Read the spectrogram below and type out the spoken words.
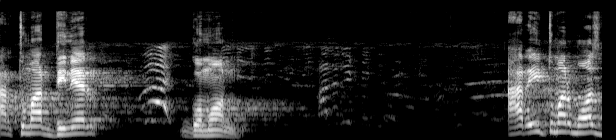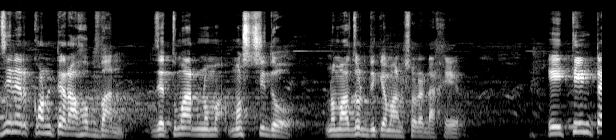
আর তোমার দিনের গমন। আর এই তোমার মসজিদের কণ্ঠের আহ্বান যে তোমার মসজিদও নমাজের দিকে মানুষরা ডাকে। এই তিনটা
